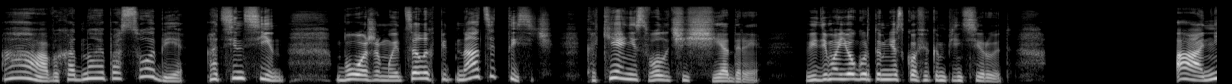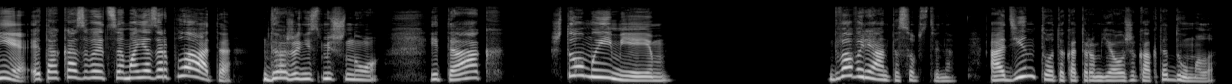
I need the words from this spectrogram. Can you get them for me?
А, выходное пособие. От Синсин. Боже мой, целых 15 тысяч. Какие они сволочи щедрые. Видимо, йогурты мне с кофе компенсируют. А, не, это оказывается моя зарплата. Даже не смешно. Итак, что мы имеем? Два варианта, собственно. Один тот, о котором я уже как-то думала.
